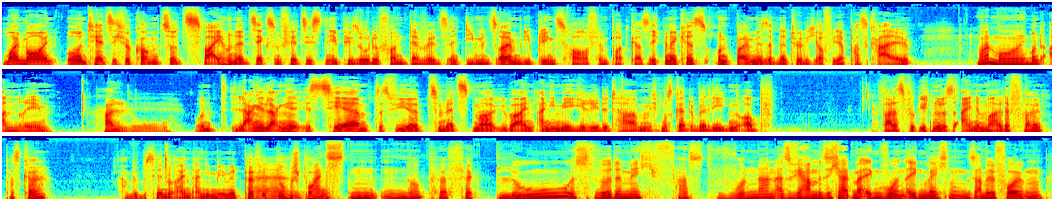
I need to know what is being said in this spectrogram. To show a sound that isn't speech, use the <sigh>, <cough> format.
Moin Moin und herzlich willkommen zur 246. Episode von Devils and Demons, eurem Lieblings-Horrorfilm-Podcast. Ich bin der Chris und bei mir sind natürlich auch wieder Pascal. Moin Moin. Und André. Hallo. Und lange, lange ist es her, dass wir zum letzten Mal über ein Anime geredet haben. Ich muss gerade überlegen, ob. War das wirklich nur das eine Mal der Fall, Pascal? Haben wir bisher nur ein Anime mit Perfect Blue ähm, besprochen? Du meinst nur Perfect Blue? Es würde mich fast wundern. Also wir haben mit Sicherheit mal irgendwo in irgendwelchen Sammelfolgen,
